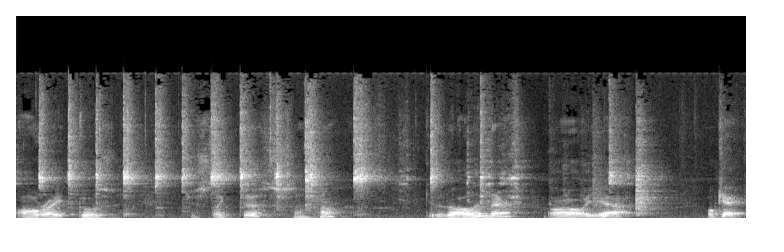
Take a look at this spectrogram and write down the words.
All right, goes just like this. Uh-huh. Get it all in there. Oh yeah. Okay,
